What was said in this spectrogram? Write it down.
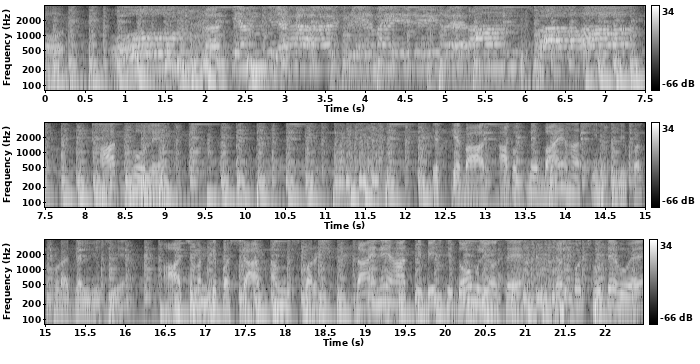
और ॐ सत्यं यशः श्रीमय श्रीश्रतां स्वाहा। हाथ धो लें। इसके बाद आप अपने बाएँ हाथ की हथेली पर थोड़ा जल लीजिए। आचमन के पश्चात अंग स्पर्श दाहिने हाथ के बीच की दो उंगलियों से जल को छूते हुए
